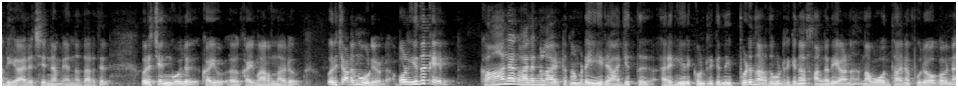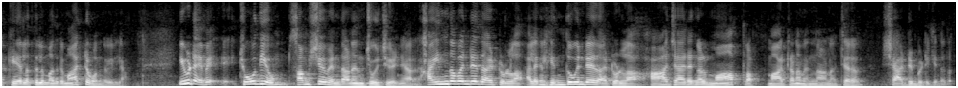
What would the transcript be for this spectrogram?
അധികാര ചിഹ്നം എന്ന തരത്തിൽ ഒരു ചെങ്കോൽ കൈ കൈമാറുന്ന ഒരു ഒരു ചടങ്ങ് കൂടിയുണ്ട്. അപ്പോൾ ഇതൊക്കെ കാലകാലങ്ങളായിട്ട് നമ്മുടെ ഈ രാജ്യത്ത് അരങ്ങേറിക്കൊണ്ടിരിക്കുന്ന ഇപ്പോഴും നടന്നുകൊണ്ടിരിക്കുന്ന സംഗതിയാണ് നവോത്ഥാന പുരോഗമന കേരളത്തിലും അതിന് മാറ്റമൊന്നുമില്ല. ഇവിടെ ചോദ്യവും സംശയവും എന്താണെന്ന് ചോദിച്ചു കഴിഞ്ഞാൽ ഹൈന്ദവന്റേതായിട്ടുള്ള അല്ലെങ്കിൽ ഹിന്ദുവിന്റേതായിട്ടുള്ള ആചാരങ്ങൾ മാത്രം മാറ്റണമെന്നാണ് ചിലർ ശാഠ്യം പിടിക്കുന്നത്.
